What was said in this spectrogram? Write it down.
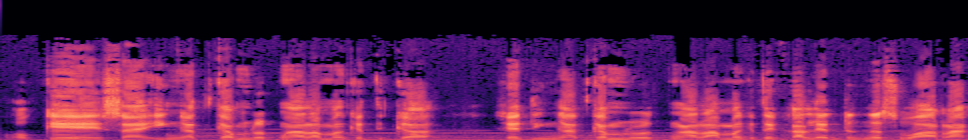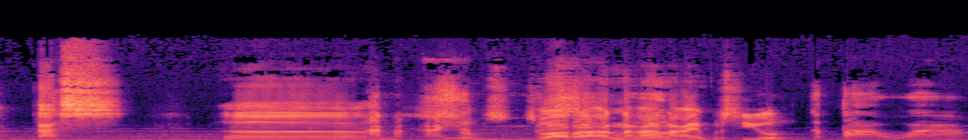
Oke, saya ingatkan menurut pengalaman ketika saya diingatkan menurut pengalaman ketika kalian dengar suara khas eh, Anak ayam su- suara anak-anak ayam bersiul. ketawa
